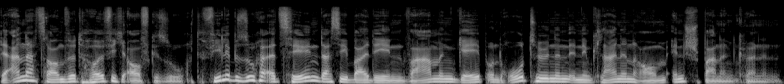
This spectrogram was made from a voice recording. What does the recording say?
Der Andachtsraum wird häufig aufgesucht. Viele Besucher erzählen, dass sie bei den warmen Gelb- und Rottönen in dem kleinen Raum entspannen können.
